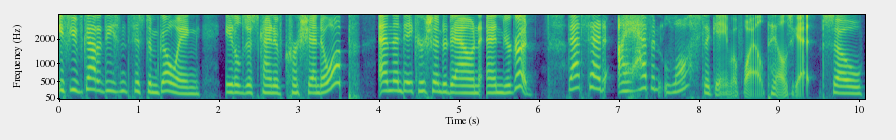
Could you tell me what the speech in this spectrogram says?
if you've got a decent system going, it'll just kind of crescendo up and then decrescendo down and you're good. That said, I haven't lost a game of Wild Tales yet. So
